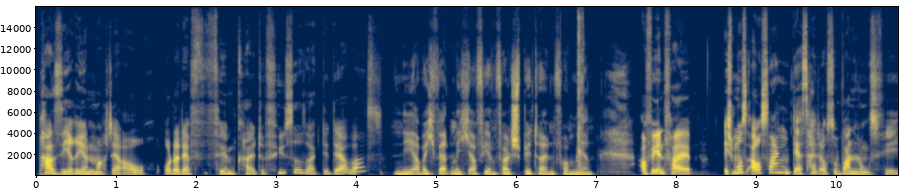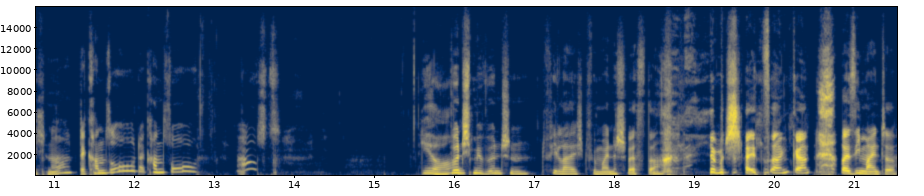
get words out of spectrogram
paar Serien macht er auch. Oder der Film Kalte Füße, sagt dir der was? Nee, aber ich werde mich auf jeden Fall später informieren. Auf jeden Fall, ich muss auch sagen, der ist halt auch so wandlungsfähig, ne? Der kann so, der kann so. Ja. Würde ich mir wünschen, vielleicht für meine Schwester, dass ich ihr Bescheid sagen kann. Weil sie meinte,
